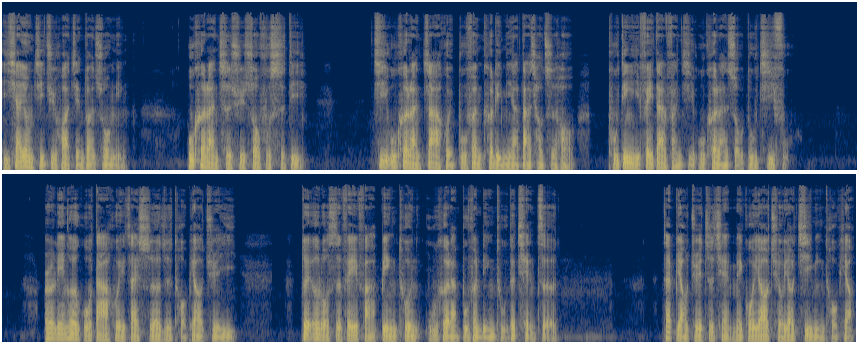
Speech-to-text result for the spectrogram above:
以下用几句话简短说明：乌克兰持续收复失地。继乌克兰炸毁部分克里米亚大桥之后，普丁以飞弹反击乌克兰首都基辅，而联合国大会在十二日投票决议对俄罗斯非法并吞乌克兰部分领土的谴责。在表决之前，美国要求要记名投票，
